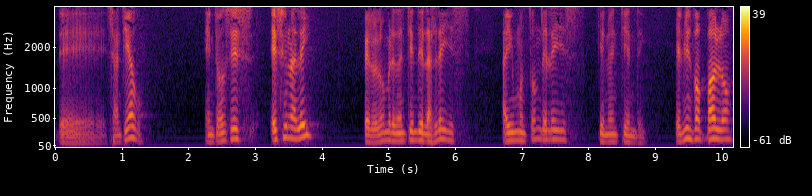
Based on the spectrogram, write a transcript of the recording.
de Santiago. Entonces, es una ley, pero el hombre no entiende las leyes. Hay un montón de leyes que no entienden. El mismo Pablo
